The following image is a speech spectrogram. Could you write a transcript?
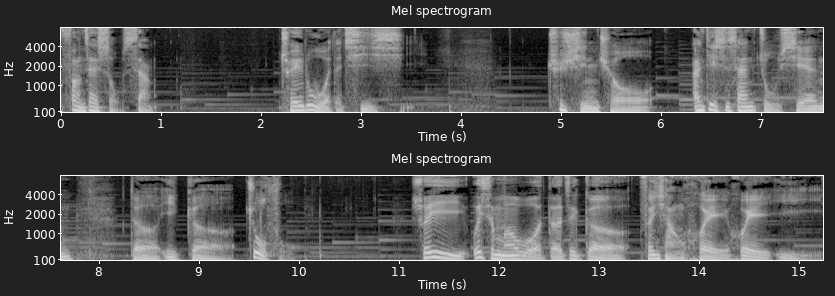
放在手上，吹入我的气息，去寻求安第斯山祖先的一个祝福。所以，为什么我的这个分享会会以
